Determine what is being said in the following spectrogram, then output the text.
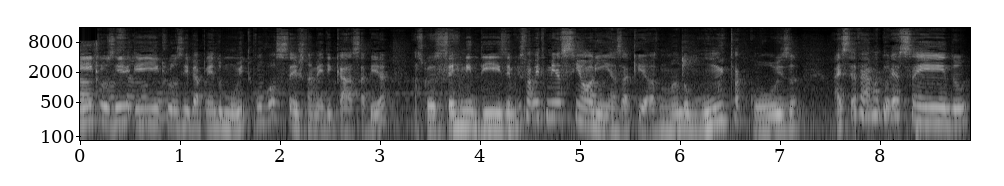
E inclusive, e inclusive aprendo muito com vocês também de casa, sabia? As coisas que vocês me dizem, principalmente minhas senhorinhas aqui, elas me mandam muita coisa. Aí você vai amadurecendo,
